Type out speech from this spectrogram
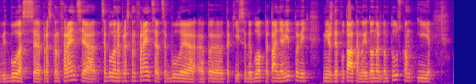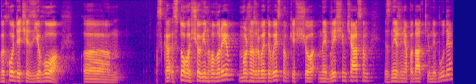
відбулася прес-конференція. Це була не прес-конференція, це були е, такий собі блок питання-відповідь між депутатами і Дональдом Туском. І виходячи з його. з того, що він говорив, можна зробити висновки, що найближчим часом зниження податків не буде.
